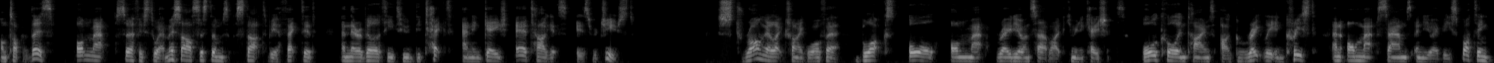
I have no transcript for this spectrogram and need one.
On top of this, on map surface to air missile systems start to be affected, and their ability to detect and engage air targets is reduced. Strong electronic warfare blocks all on map radio and satellite communications. All call in times are greatly increased, and on map SAMs and UAV spotting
